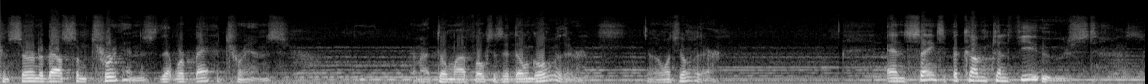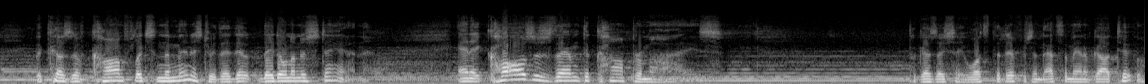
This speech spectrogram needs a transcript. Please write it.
concerned about some trends that were bad trends. And I told my folks, I said, don't go over there. I don't want you over there. And saints become confused because of conflicts in the ministry that they, they don't understand. And it causes them to compromise. Because they say, what's the difference? And that's the man of God too.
